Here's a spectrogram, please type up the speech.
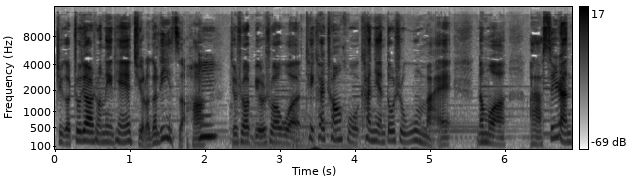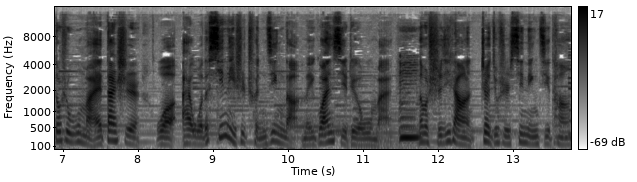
这个周教授那天也举了个例子哈，嗯就说，比如说我推开窗户看见都是雾霾，那么啊，虽然都是雾霾，但是我哎，我的心里是纯净的，没关系，这个雾霾。嗯那么实际上这就是心灵鸡汤，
